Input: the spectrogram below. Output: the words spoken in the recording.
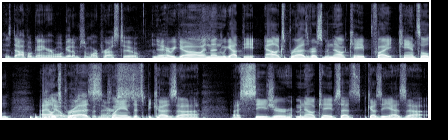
his doppelganger will get him some more press too. There we go. And then we got the Alex Perez versus Manel Kape fight canceled. Alex what Perez claims it's because uh, a seizure. Manel Kape says because he has uh,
